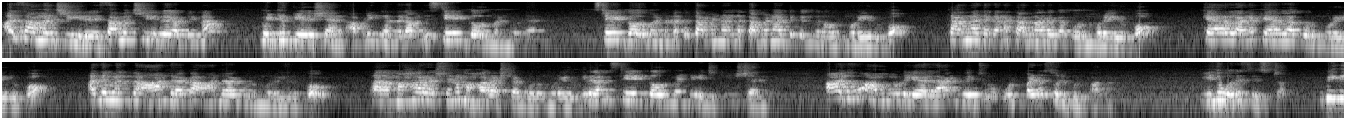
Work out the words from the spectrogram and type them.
அது சமச்சீர். சமச்சீர் அப்படின்னா மெட்ரிகுலேஷன் அப்படிங்கிறதெல்லாம் வந்து ஸ்டேட் கவர்மெண்டோட ஸ்டேட் கவர்மெண்ட்னா இப்போ தமிழ்நாடுனா தமிழ்நாட்டுக்குங்கிற ஒரு முறை இருக்கும். கர்நாடகானா கர்நாடகாக்கு ஒரு முறை இருக்கும். கேரளானா கேரளாவுக்கு ஒரு முறை இருக்கும். அதே மாதிரி ஆந்திராக்கு ஆந்திராவுக்கு ஒரு முறை இருக்கும். மகாராஷ்டிரானா மகாராஷ்டிராவுக்கு ஒரு முறை இருக்கும். இது எல்லாமே ஸ்டேட் கவர்மெண்ட் எஜுகேஷன் அதுவும் அவங்களுடைய லாங்குவேஜும் உட்பட சொல்லிக் கொடுப்பாங்க. இது ஒரு சிஸ்டம் இப்போ இது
